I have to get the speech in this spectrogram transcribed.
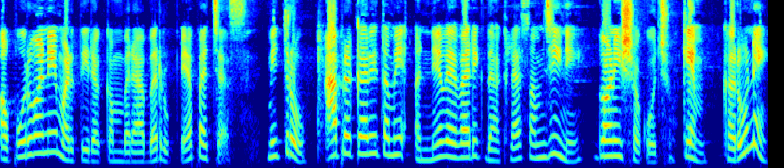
અપૂર્વને મળતી રકમ બરાબર રૂપિયા પચાસ. મિત્રો, આ પ્રકારે તમે અન્ય વ્યવહારિક દાખલા સમજીને ગણી શકો છો. કેમ? ખરું ને?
